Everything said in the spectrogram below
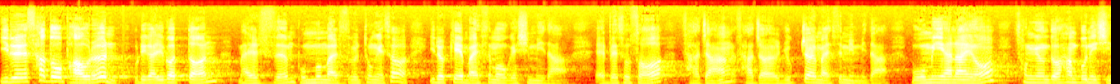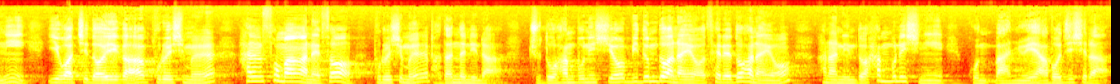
이를 사도 바울은 우리가 읽었던 말씀, 본문 말씀을 통해서 이렇게 말씀하고 계십니다. 에베소서 4장 4절 6절 말씀입니다. 몸이 하나요 성령도 한 분이시니 이와 같이 너희가 부르심을 한 소망 안에서 부르심을 받았느니라. 주도 한 분이시요 믿음도 하나요 세례도 하나요 하나님도 한 분이시니 곧 만유의 아버지시라.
